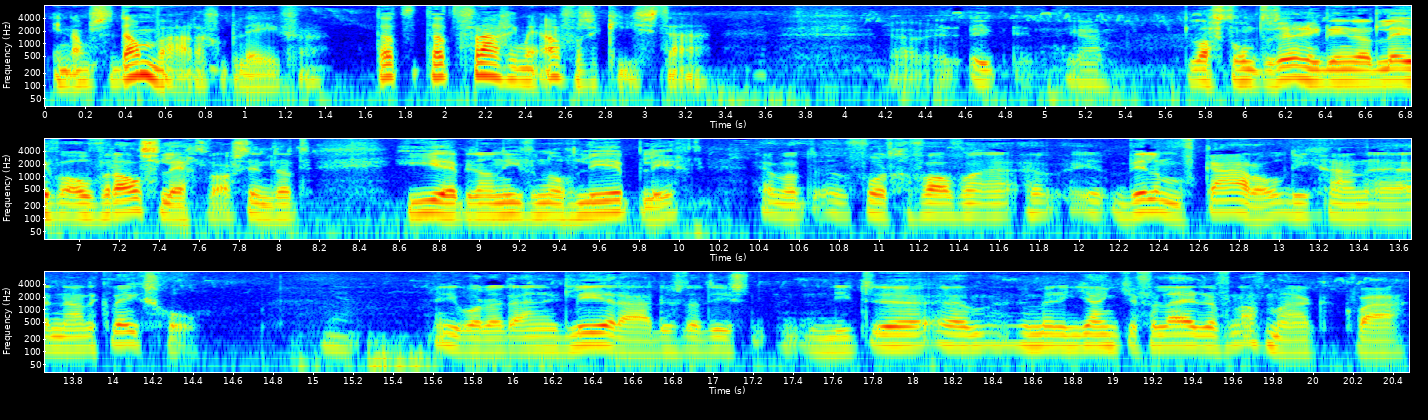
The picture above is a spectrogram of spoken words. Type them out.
in Amsterdam waren gebleven? Dat, dat vraag ik mij af als ik hier sta. Ja, ik, ja, lastig om te zeggen. Ik denk dat het leven overal slecht was. En dat hier heb je dan in ieder geval nog leerplicht. want eh, voor het geval van uh, Willem of Karel, die gaan uh, naar de kweekschool. Ja. En die worden uiteindelijk leraar. Dus dat is niet uh, met een Jantje verleiden van afmaken qua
